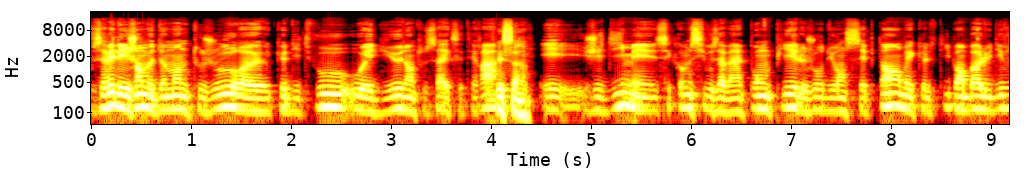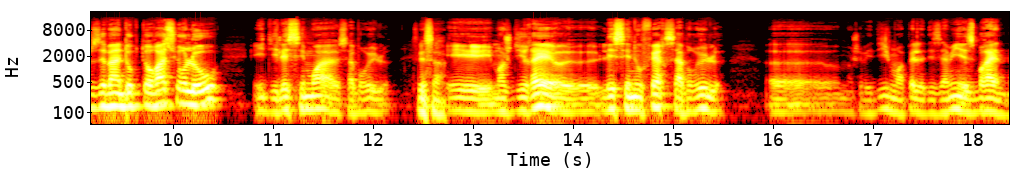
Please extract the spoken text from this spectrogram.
vous savez, les gens me demandent toujours euh, que dites-vous, où est Dieu dans tout ça, etc. C'est ça. Et j'ai dit, mais c'est comme si vous avez un pompier le jour du 11 septembre et que le type en bas lui dit, vous avez un doctorat sur l'eau? Et il dit, laissez-moi, ça brûle. C'est ça. Et moi je dirais, euh, laissez-nous faire, ça brûle. moi j'avais dit, je me rappelle à des amis, Esbrent.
